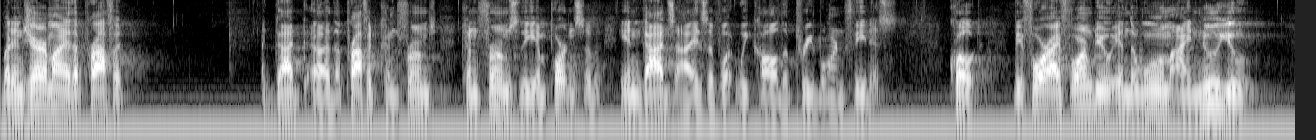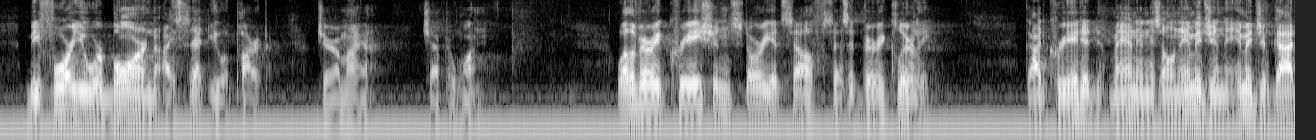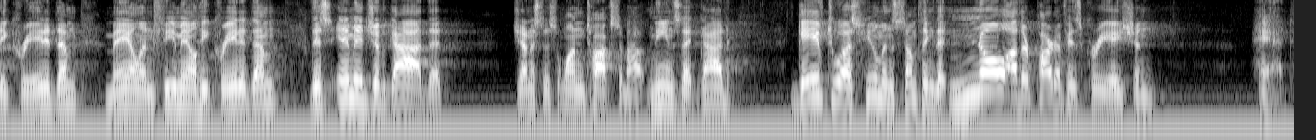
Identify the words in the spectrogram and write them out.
But in Jeremiah the prophet, God, uh, the prophet confirms, confirms the importance of, in God's eyes, of what we call the preborn fetus. Quote, Before I formed you in the womb, I knew you. Before you were born, I set you apart. Jeremiah chapter 1. Well, the very creation story itself says it very clearly. God created man in his own image. In the image of God, he created them. Male and female, he created them. This image of God that Genesis 1 talks about means that God gave to us humans something that no other part of his creation had.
